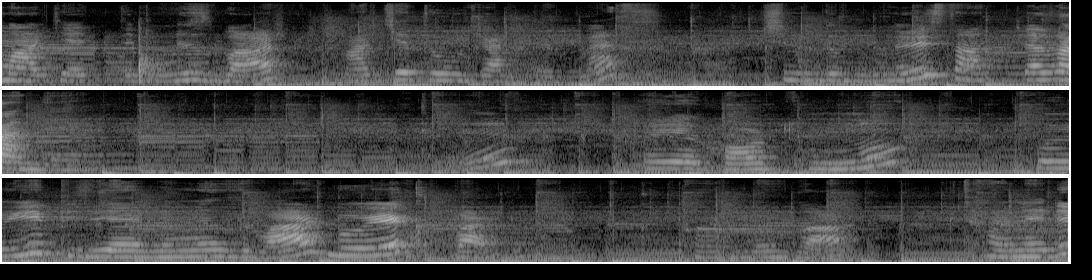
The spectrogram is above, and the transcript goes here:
marketlerimiz var. Market oyuncaklarımız. Şimdi bunları satacağız anneye. Buraya kartonlu. Buraya pizzamız var. Buraya var. Kapağımız var. Bir tane de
